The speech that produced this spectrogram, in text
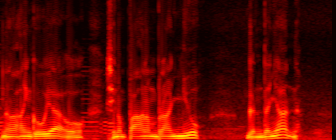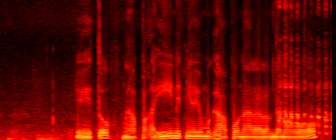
ng aking kuya. Oh, sinampakan ng brand new. Ganda niyan. Ito, napakainit ngayong maghapon nararamdaman ko. oh.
